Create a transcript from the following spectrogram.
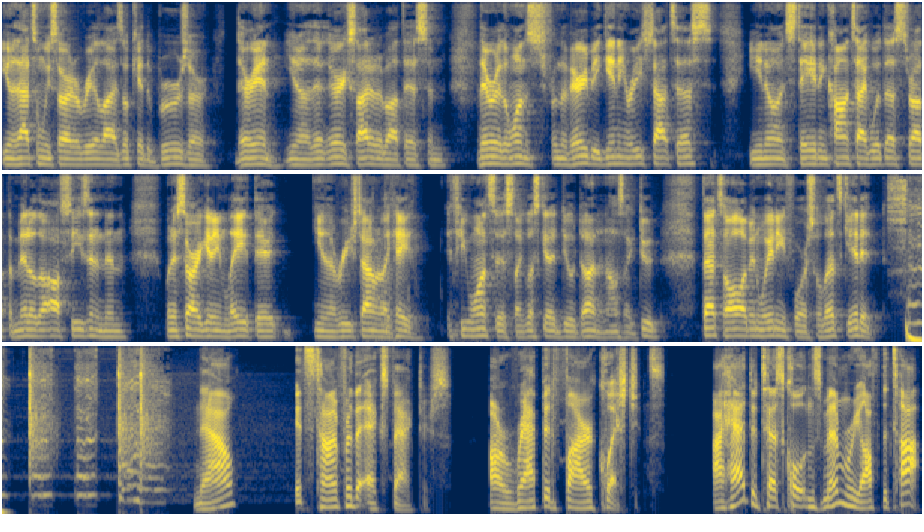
you know, that's when we started to realize, okay, the Brewers are, they're in, you know, they're, they're excited about this. And they were the ones from the very beginning reached out to us, you know, and stayed in contact with us throughout the middle of the off season. And then when it started getting late, they, you know, reached out and were like, Hey, if he wants this, like, let's get a deal done. And I was like, dude, that's all I've been waiting for. So let's get it. Now it's time for the X Factors, our rapid fire questions. I had to test Kolten's memory off the top.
